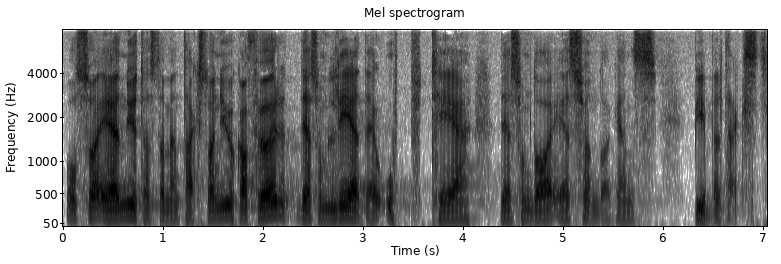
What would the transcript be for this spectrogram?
Og så er Nytestamenttekstene i uka før det som leder opp til det som da er søndagens bibeltekst.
